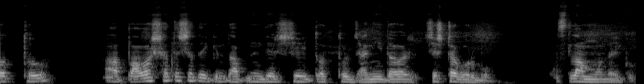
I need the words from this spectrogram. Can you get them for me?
তথ্য পাওয়ার সাথে সাথে কিন্তু আপনাদের সেই তথ্য জানিয়ে দেওয়ার চেষ্টা করব। আসসালামু আলাইকুম।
